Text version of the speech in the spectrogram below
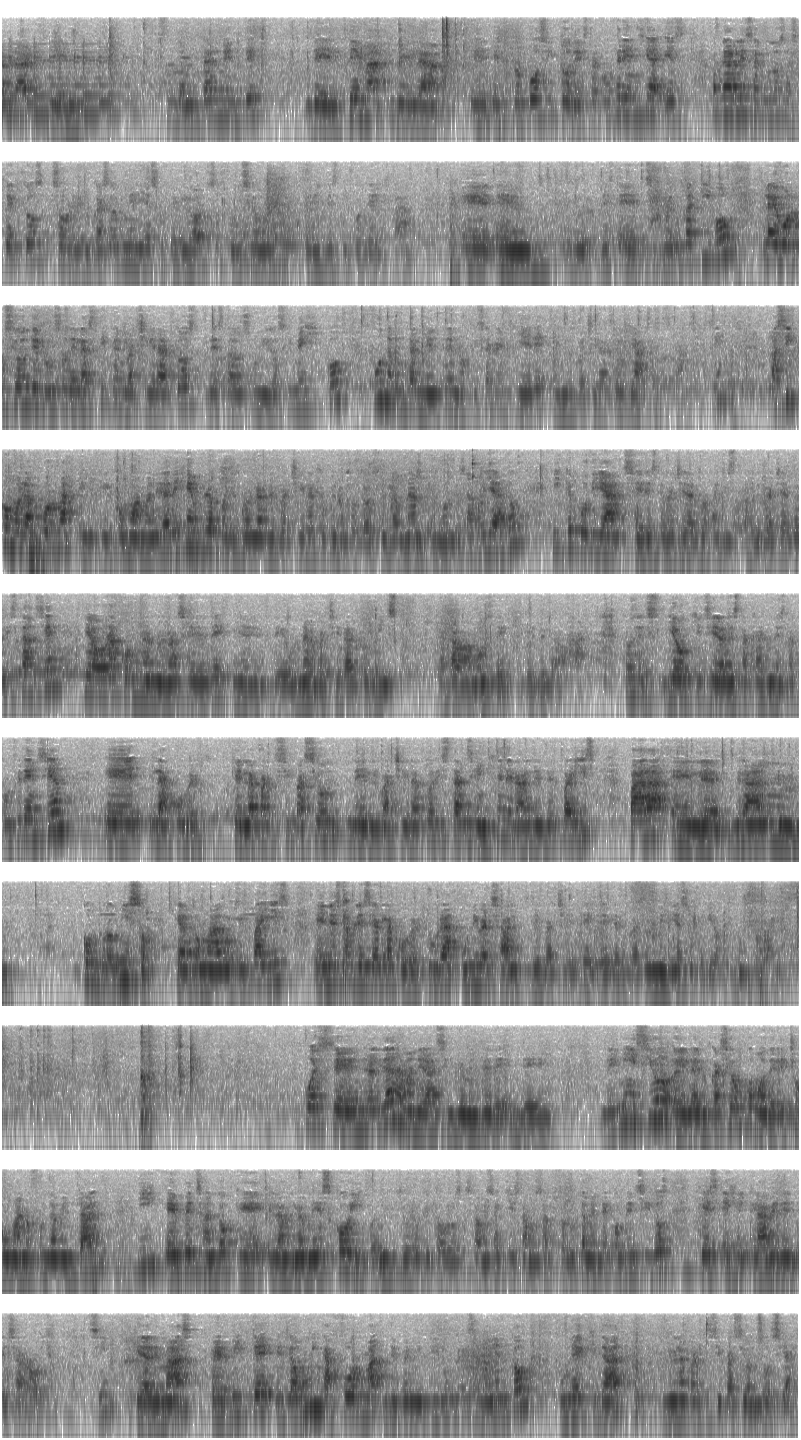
hablar fundamentalmente del tema de propósito de esta conferencia es hablarles algunos aspectos sobre la educación media superior, sus funciones, diferentes tipos de esta eh, eh, de este ciclo educativo, la evolución del uso de las TIC en bachilleratos de Estados Unidos y México, fundamentalmente en lo que se refiere en los bachilleratos ya a distancia. Así como la forma en que, como a manera de ejemplo, pues les voy a hablar del bachillerato que nosotros en la UNAM hemos desarrollado y que podía ser este bachillerato a, el bachillerato a distancia y ahora con una nueva sede de, eh, de un bachillerato mixto que acabamos de, trabajar. Entonces, yo quisiera destacar en esta conferencia eh, la que la participación del bachillerato a distancia en general desde el país para el eh, gran compromiso que ha tomado el país en establecer la cobertura universal de la educación media superior en nuestro país. Pues eh, en realidad la manera simplemente de, inicio, eh, la educación como derecho humano fundamental y eh, pensando que la, UNESCO y bueno, yo creo que todos los que estamos aquí estamos absolutamente convencidos que es eje clave del desarrollo, ¿sí? que además permite, es la única forma de permitir un crecimiento, una equidad y una participación social.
